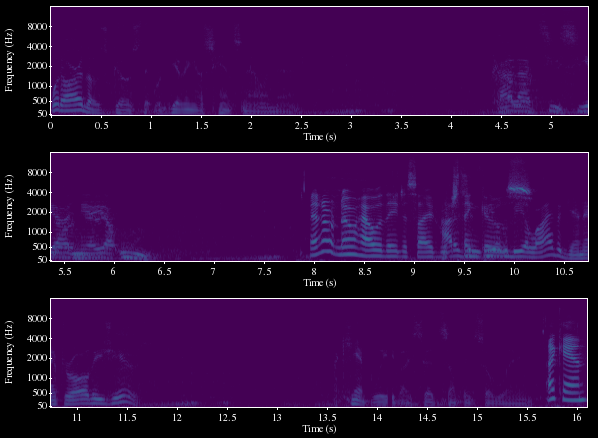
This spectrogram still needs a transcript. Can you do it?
Nayak Najutsasu. What are those ghosts that were giving us hints now and then? Kalatisia Nea Um. I don't know how they decide which thing goes. How which does thing it feel goes. to be alive again after all these years? I can't believe I said something so lame. I can.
